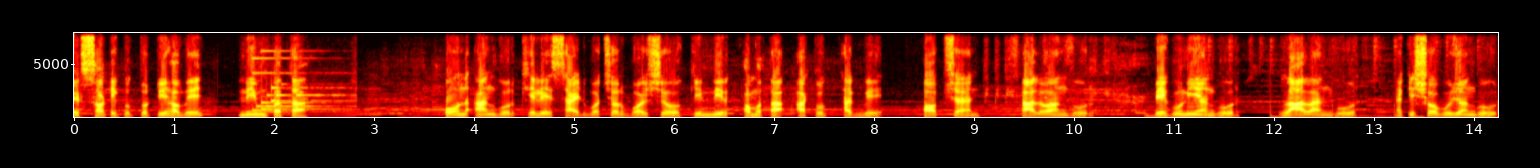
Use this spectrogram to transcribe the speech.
এর সঠিক উত্তরটি হবে নিম পাতা। কোন আঙ্গুর খেলে ষাট বছর বয়সেও কিডনির ক্ষমতা আটক থাকবে? অপশান, কালো আঙ্গুর, বেগুনি আঙ্গুর, লাল আঙ্গুর নাকি সবুজ আঙ্গুর?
